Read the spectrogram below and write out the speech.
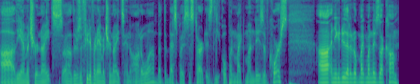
Uh, the amateur nights, uh, there's a few different amateur nights in Ottawa, but the best place to start is the Open Mic Mondays, of course. Uh, and you can do that at openmicmondays.com.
